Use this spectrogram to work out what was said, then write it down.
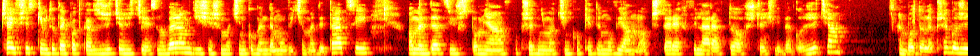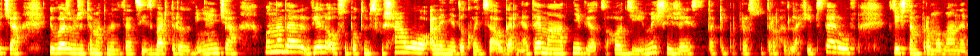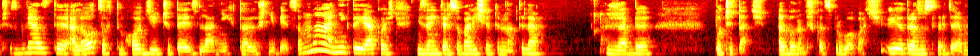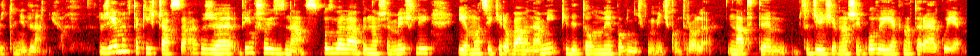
Cześć wszystkim, tutaj podcast Życie, Życie jest nowelą. W dzisiejszym odcinku będę mówić o medytacji. O medytacji już wspomniałam w poprzednim odcinku, kiedy mówiłam o czterech filarach do szczęśliwego życia albo do lepszego życia i uważam, że temat medytacji jest warty rozwinięcia, bo nadal wiele osób o tym słyszało, ale nie do końca ogarnia temat, nie wie o co chodzi, myśli, że jest to takie po prostu trochę dla hipsterów, gdzieś tam promowane przez gwiazdy, ale o co w tym chodzi, czy to jest dla nich, to już nie wiedzą. No a nigdy jakoś nie zainteresowali się tym na tyle, żeby poczytać albo na przykład spróbować i od razu stwierdzają, że to nie dla nich. Żyjemy w takich czasach, że większość z nas pozwala, aby nasze myśli i emocje kierowały nami, kiedy to my powinniśmy mieć kontrolę nad tym, co dzieje się w naszej głowie i jak na to reagujemy.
